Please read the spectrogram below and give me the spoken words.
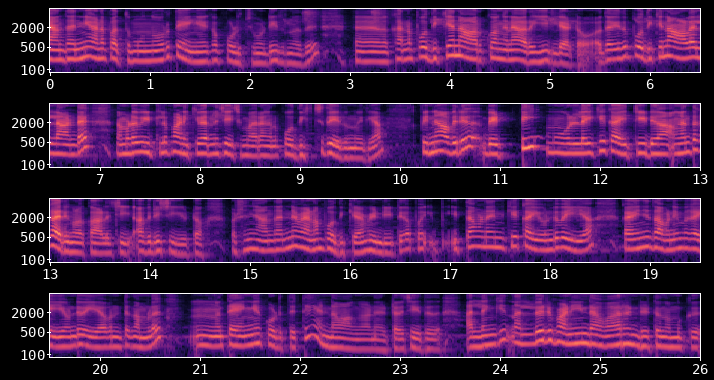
ഞാൻ തന്നെയാണ് പത്ത് മുന്നൂറ് തേങ്ങയൊക്കെ പൊളിച്ചുകൊണ്ടിരുന്നത്. കാരണം പൊതിക്കാൻ ആർക്കും അങ്ങനെ അറിയില്ല കേട്ടോ. അതായത് പൊതിക്കുന്ന ആളല്ലാണ്ട് നമ്മുടെ വീട്ടിൽ പണിക്ക് വരുന്ന ചേച്ചിമാർ അങ്ങനെ പൊതിച്ച് തരുന്നില്ല. പിന്നെ അവർ വെട്ടി മുകളിലേക്ക് കയറ്റിയിടുക അങ്ങനത്തെ കാര്യങ്ങളൊക്കെ ആൾ ചെയ്യും അവർ ചെയ്യും കേട്ടോ പക്ഷെ ഞാൻ തന്നെ വേണം പൊതിക്കാൻ വേണ്ടിയിട്ട്. അപ്പോൾ ഇത്തവണ എനിക്ക് കൈകൊണ്ട് വയ്യ. കഴിഞ്ഞ തവണയും കൈകൊണ്ട് വയ്യ പറഞ്ഞിട്ട് നമ്മൾ തേങ്ങ കൊടുത്തിട്ട് എണ്ണ വാങ്ങുകയാണ് കേട്ടോ ചെയ്തത്. അല്ലെങ്കിൽ നല്ലൊരു പണി ഉണ്ടാവാറുണ്ട് കേട്ടോ നമുക്ക്.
